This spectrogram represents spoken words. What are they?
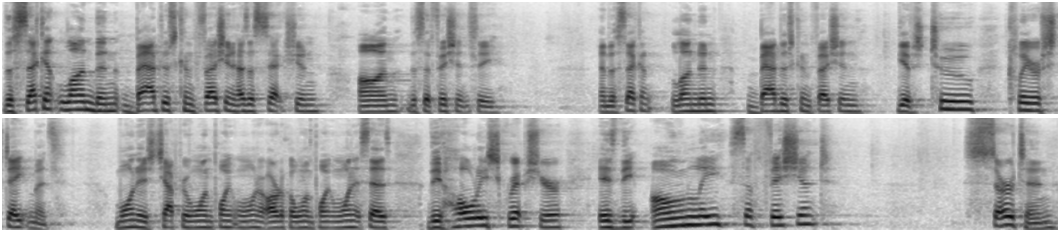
The Second London Baptist Confession has a section on the sufficiency. And the Second London Baptist Confession gives two clear statements. One is chapter 1.1 or article 1.1. It says, The Holy Scripture is the only sufficient, certain,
